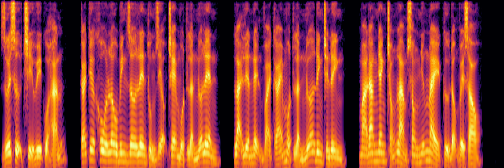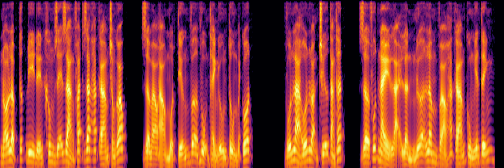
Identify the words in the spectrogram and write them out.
dưới sự chỉ huy của hắn, cái kia khô lâu binh dơ lên thùng rượu che một lần nữa lên, lại liền nện vài cái một lần nữa đinh trên đinh, mà đang nhanh chóng làm xong những này cử động về sau, nó lập tức đi đến không dễ dàng phát giác hắc ám trong góc, giờ bào hào một tiếng vỡ vụn thành un tùm bạch cốt. Vốn là hỗn loạn chữ tăng thất, giờ phút này lại lần nữa lâm vào hắc ám cùng yên tĩnh,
